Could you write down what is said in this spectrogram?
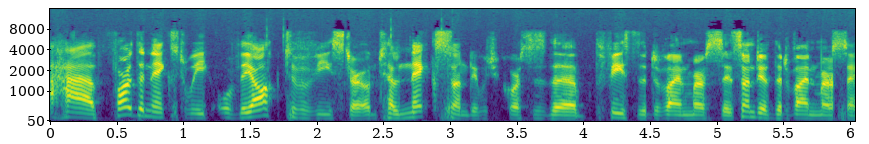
have for the next week, or the octave of Easter until next Sunday, which of course is the Feast of the Divine Mercy, Sunday of the Divine Mercy,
